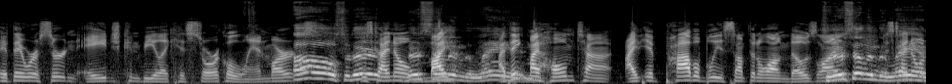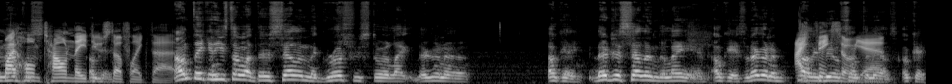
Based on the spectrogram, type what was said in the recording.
if they were a certain age, can be like historical landmarks. Oh, so they're Just I know they're my, selling the land. I think my hometown. I it probably is something along those lines. So they're selling the Just 'cause I know in my the hometown they do okay. stuff like that. I'm thinking he's talking about they're selling the grocery store like they're gonna. Okay, they're just selling the land. Okay, so they're gonna probably build so, something yeah. else. Okay,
